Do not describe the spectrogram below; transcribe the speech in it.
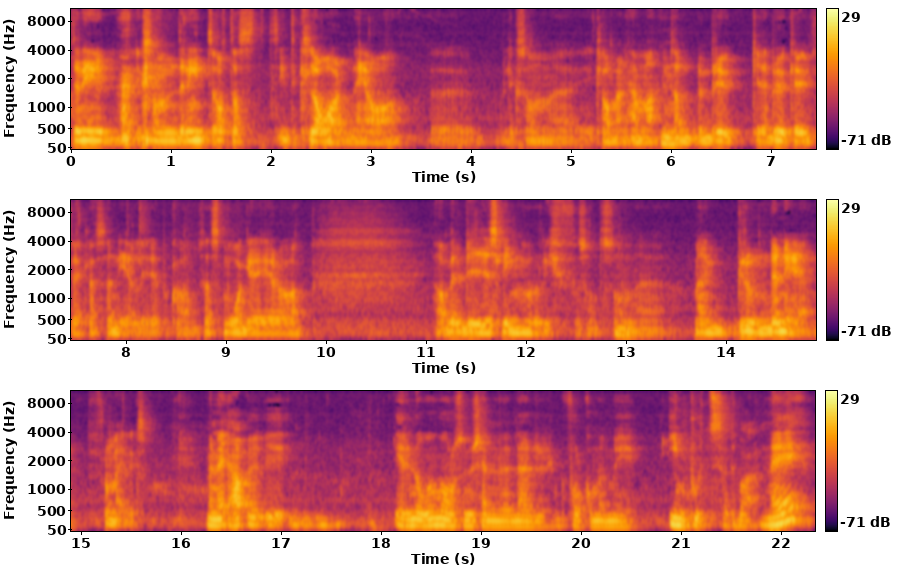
Den är liksom, den är inte oftast inte klar när jag eh, liksom eh, är klar med den hemma. Mm. Utan den, bruk, den brukar utvecklas en del i replokalen. Så små grejer och ja, melodier, slingor och riff och sånt. Som, Mm. eh, men grunden är från mig liksom. Men Är det någon gång som du känner när folk kommer med inputs att det bara nej,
